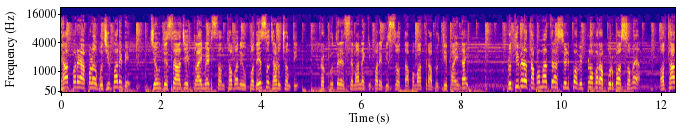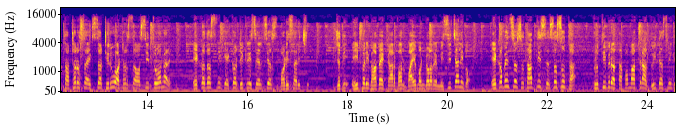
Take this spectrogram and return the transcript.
ଏହାପରେ ଆପଣ ବୁଝିପାରିବେ ଯେଉଁ ଦେଶ ଆଜି କ୍ଲାଇମେଟ୍ ସନ୍ଥବନୀ ଉପଦେଶ ଝାଡ଼ୁଛନ୍ତି ପ୍ରକୃତରେ ସେମାନେ କିପରି ବିଶ୍ୱ ତାପମାତ୍ରା ବୃଦ୍ଧି ପାଇଁ ଦାୟୀ ପୃଥିବୀର ତାପମାତ୍ରା ଶିଳ୍ପ ବିପ୍ଳବର ପୂର୍ବ ସମୟ ଅର୍ଥାତ୍ ଅଠରଶହ ଏକଷଠିରୁ ଅଠରଶହ ଅଶୀ ତୁଳନାରେ ଏକ ଦଶମିକ ଏକ ଡିଗ୍ରୀ ସେଲସିୟସ୍ ବଢ଼ିସାରିଛି ଯଦି ଏହିପରି ଭାବେ କାର୍ବନ ବାୟୁମଣ୍ଡଳରେ ମିଶି ଚାଲିବ ଏକବିଂଶ ଶତାବ୍ଦୀ ଶେଷ ସୁଦ୍ଧା ପୃଥିବୀର ତାପମାତ୍ରା ଦୁଇ ଦଶମିକ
